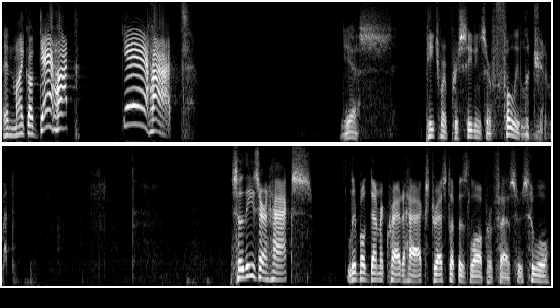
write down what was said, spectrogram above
Then Michael Gerhardt. Gerhardt. Yes, impeachment proceedings are fully legitimate. So these are hacks, liberal Democrat hacks dressed up as law professors who will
